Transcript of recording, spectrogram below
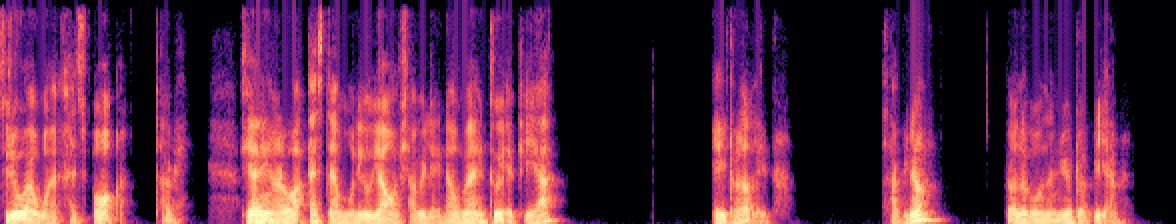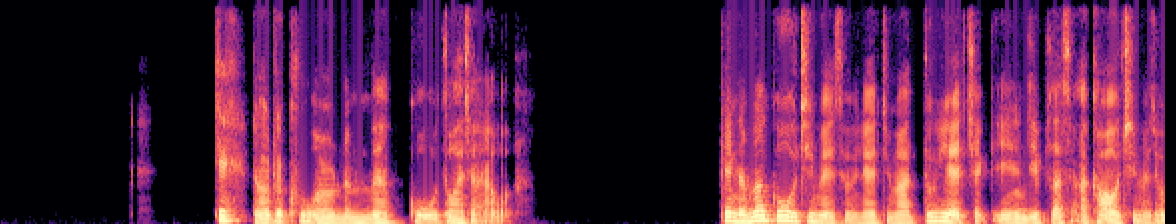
0.1s ပေါ့ဒါပဲဒီကနေငါတို့က s တန်ဖိုးလေးကိုရအောင်ရှာပေးလိုက်နောက်ပိုင်းသူ့ရဲ့အဖြေက8ထွက်လာလိမ့်မယ်ရှာပြီနော်ဘယ်လိုပုံစံမျိုးတွက်ပြရမလဲကဲနောက်တစ်ခုကတော့နံပါတ်9သွားကြတာပေါ့ ကဲနံပါတ်9ကိုကြည့်မယ်ဆိုရင်လည်းဒီမှာသူ့ရဲ့ check in ဒီ plus account ကိုကြည့်မယ်ဆို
